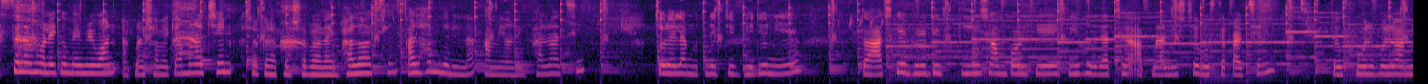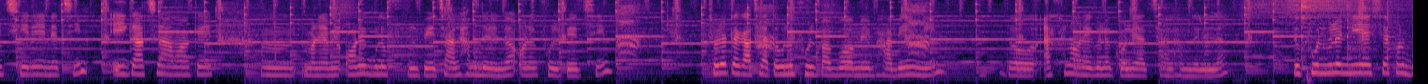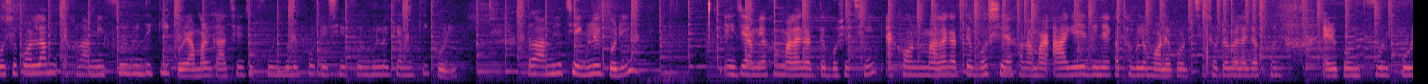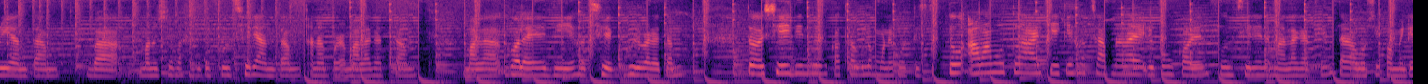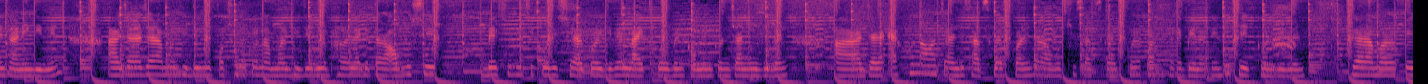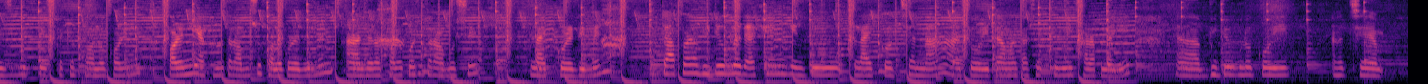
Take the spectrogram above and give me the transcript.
আসসালামু আলাইকুম এভরিওয়ান, আপনারা সবাই কেমন আছেন? আশা করি আপনারা সবাই অনেক ভালো আছেন। আলহামদুলিল্লাহ, আমি অনেক ভালো আছি। চলে এলাম নতুন একটি ভিডিও নিয়ে। তো আজকের ভিডিওটি কী সম্পর্কে কী হয়ে যাচ্ছে আপনারা নিশ্চয়ই বুঝতে পারছেন। তো ফুলগুলো আমি ছেড়ে এনেছি। এই গাছে আমাকে মানে আমি অনেকগুলো ফুল পেয়েছি, আলহামদুলিল্লাহ অনেক ফুল পেয়েছি। ছোটো একটা গাছে এতগুলো ফুল পাবো আমি ভাবিনি তো এখনও অনেকগুলো কলি আছে, আলহামদুলিল্লাহ। তো ফুলগুলো নিয়ে এসে এখন বসে পড়লাম। এখন আমি ফুলগুলো দিয়ে কী করি? আমার গাছে যে ফুলগুলো ফোটে, সেই ফুলগুলোকে আমি কী করি? তো আমি হচ্ছে এগুলোই করি। এই যে আমি এখন মালা গাঁথতে বসেছি। এখন মালা গাঁথতে বসে এখন আমার আগের দিনের কথাগুলো মনে পড়ছে। ছোটোবেলায় যখন এরকম ফুল কুড়িয়ে আনতাম বা মানুষের বাসা থেকে ফুল ছিঁড়ে আনতাম, আনার পরে মালা গাঁথতাম, মালা গলায় দিয়ে হচ্ছে ঘুরে বেড়াতাম। তো সেই দিনের কথাগুলো মনে করতেছি তো আমার মতো আর কে কে হচ্ছে আপনারা এরকম করেন, ফুল ছিঁড়ে মালা গাঁথেন, তারা অবশ্যই কমেন্টে জানিয়ে দিবেন। আর যারা যারা আমার ভিডিওগুলো পছন্দ করেন, আমার ভিডিওগুলো ভালো লাগে, তারা অবশ্যই বেশি বেশি করে শেয়ার করে দিবেন লাইক করবেন কমেন্ট করে জানিয়ে দিবেন। আর যারা এখন আমার চ্যানেলটি সাবস্ক্রাইব করেন, তারা অবশ্যই সাবস্ক্রাইব করে পাশে থেকে বেল আইকনটি ক্লিক করে দিবেন। যারা আমার ফেসবুক পেজটাকে ফলো করেন করেননি এখনও তারা অবশ্যই ফলো করে দিবেন। আর যারা ফলো করেছেন, তারা অবশ্যই লাইক করে দিবেন। তো আপনারা ভিডিওগুলো দেখেন কিন্তু লাইক করছেন না, তো এটা আমার কাছে খুবই খারাপ লাগে। ভিডিওগুলো করি হচ্ছে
